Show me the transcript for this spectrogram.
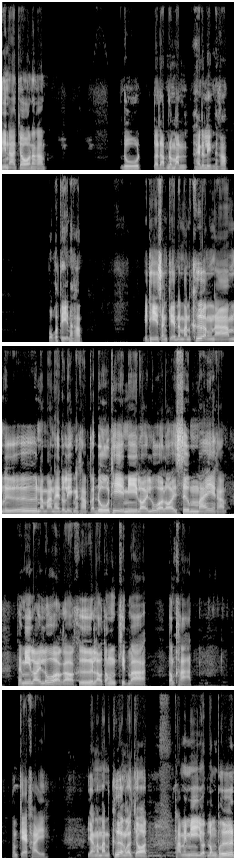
ที่หน้าจอนะครับ ดูระดับน้ำมันไฮดรอลิกนะครับ ปกตินะครับ วิธีสังเกตน้ำมันเครื่องน้ำหรือน้ำมันไฮดรอลิกนะครับ ก็ดูที่มีรอยรั่วรอยซึมไหมครับ ถ้ามีรอยรั่วก็คือเราต้องคิดว่าต้องขาด ต้องแก้ไข อย่างน้ำมันเครื่องเราจอด ถ้าไม่มีหยดลงพื้น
